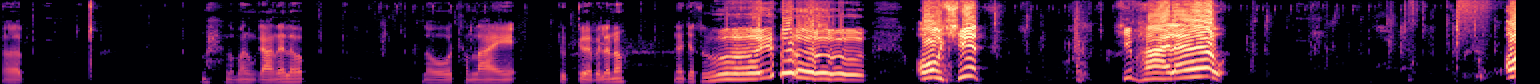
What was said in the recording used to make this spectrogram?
เออมาเรามาตรงกลางได้แล้วครับเราทำลายจุดเกิดไปแล้วเนาะน่าจะสวยโอ้ชิตชิบหายแล้วโอ้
